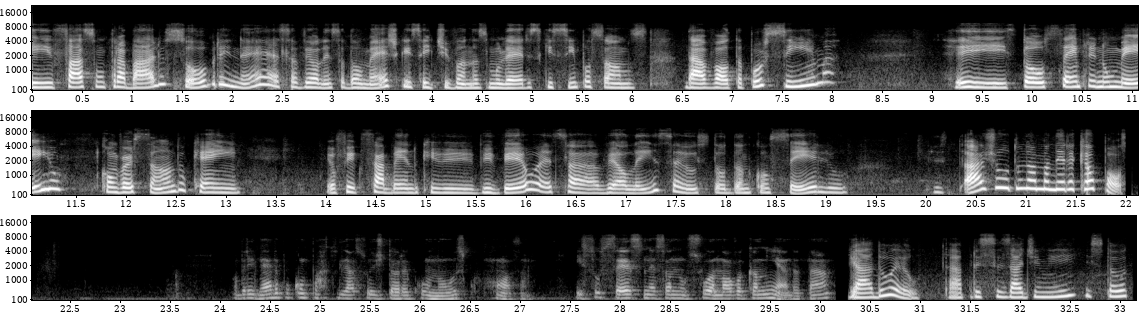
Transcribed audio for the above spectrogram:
e faço um trabalho sobre né, essa violência doméstica, incentivando as mulheres que sim possamos dar a volta por cima. E estou sempre no meio, conversando. Quem eu fico sabendo que viveu essa violência, eu estou dando conselho, ajudo na maneira que eu posso. Obrigada por compartilhar sua história conosco, Rosa e sucesso nessa sua nova caminhada, tá? Obrigado eu, tá? Precisar de mim, estou aqui.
